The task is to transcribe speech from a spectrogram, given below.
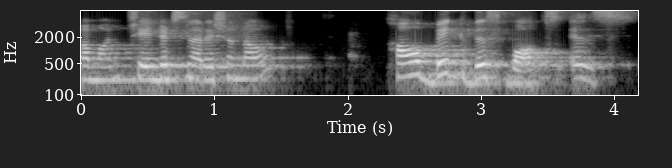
Come on, change its narration now. How big this box is.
